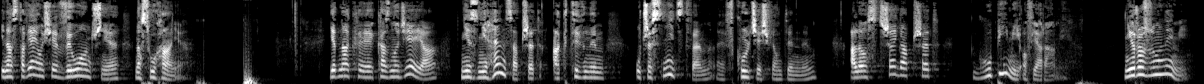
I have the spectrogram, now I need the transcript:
i nastawiają się wyłącznie na słuchanie. Jednak e, kaznodzieja nie zniechęca przed aktywnym uczestnictwem e, w kulcie świątynnym, ale ostrzega przed głupimi ofiarami, nierozumnymi,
